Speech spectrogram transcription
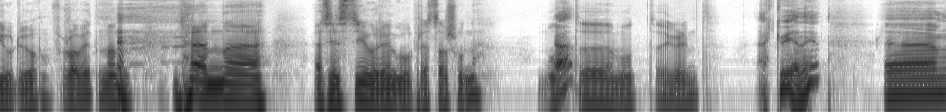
gjorde de jo, for så vidt, men, men eh, jeg syns de gjorde en god prestasjon, jeg. Mot, Ja. eh, mot eh, Glimt. Jeg er ikke uenig. Ehm,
